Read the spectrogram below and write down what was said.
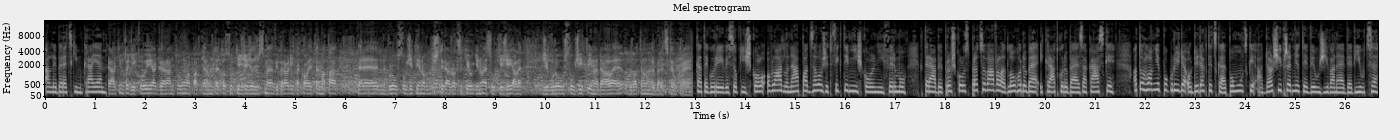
a Libereckým krajem. Já tímto děkuji jak garantům a partnerům této soutěže, že jsme vybrali takové témata, které budou sloužit jenom 24 hodinové soutěži, ale že budou sloužit i nadále obyvatelům Libereckého kraje. Kategorii vysokých škol ovládl nápad založit fiktivní školní firmu, která by pro školu zpracovávala dlouhodobé i krátkodobé zakázky. A to hlavně pokud jde o didaktické pomůcky a další předměty využívané ve výuce.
